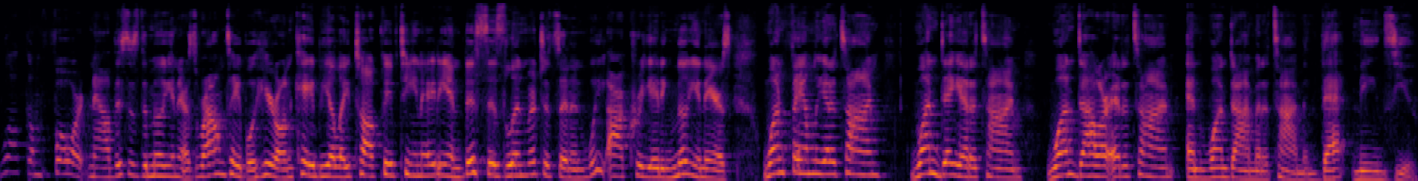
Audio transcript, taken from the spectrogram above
Welcome forward now. This is the Millionaires Roundtable here on KBLA Talk 1580, and this is Lynn Richardson, and we are creating millionaires one family at a time, one day at a time, one dollar at a time, and one dime at a time, and that means you.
